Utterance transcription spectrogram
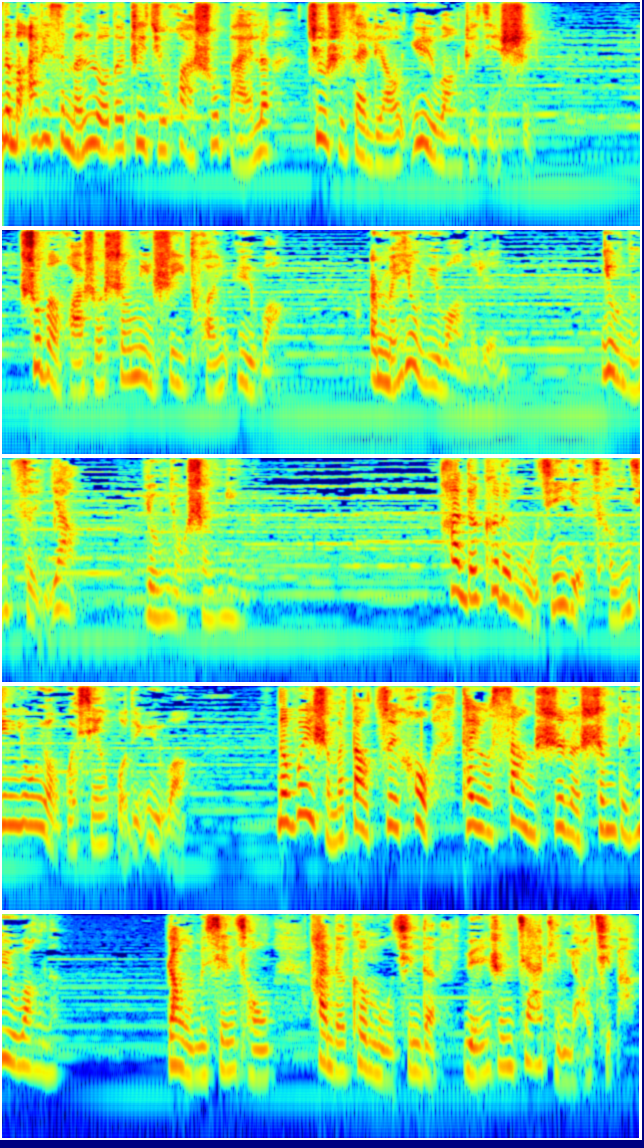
那么，爱丽丝·门罗的这句话说白了，就是在聊欲望这件事。叔本华说：“生命是一团欲望，而没有欲望的人，又能怎样拥有生命呢？”汉德克的母亲也曾经拥有过鲜活的欲望，那为什么到最后他又丧失了生的欲望呢？让我们先从汉德克母亲的原生家庭聊起吧。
